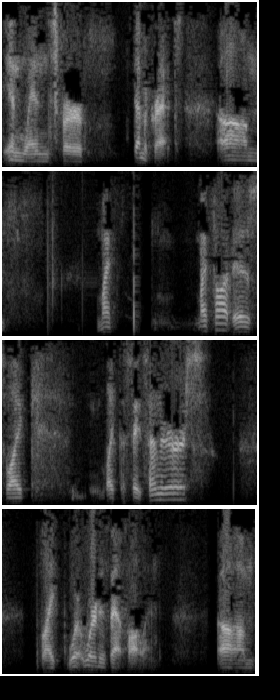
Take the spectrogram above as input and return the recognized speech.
and wins for Democrats. Um, my my thought is like like the state senators, like where where does that fall in? Um,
